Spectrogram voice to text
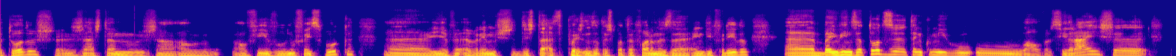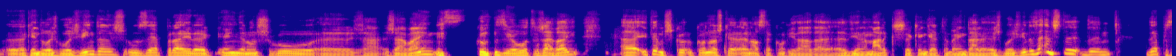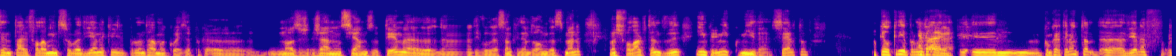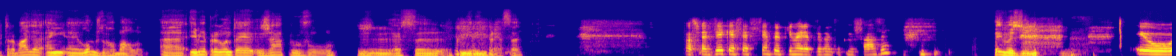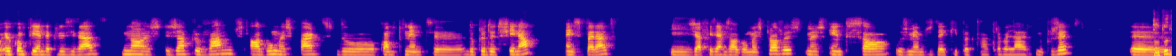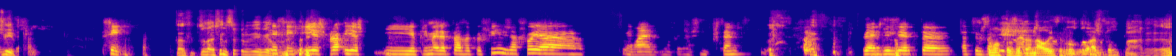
a todos. Já estamos ao, ao vivo no Facebook uh, e haveremos de estar depois nas outras plataformas uh, em diferido. Uh, Bem-vindos a todos. Tenho comigo o Álvaro Cidrais, a quem dou as boas-vindas. O Zé Pereira ainda não chegou, já, já bem. como dizia o outro, já bem. Uh, e temos co connosco a nossa convidada, a Diana Marques, a quem quero também dar as boas-vindas. Antes de, de, de, apresentar e falar muito sobre a Diana, queria lhe perguntar uma coisa, porque uh, nós já anunciámos o tema uh, da divulgação que fizemos ao longo da semana. Vamos falar, portanto, de imprimir comida, certo? O que ele queria perguntar é era, eh, eh, concretamente, a Diana trabalha em, em Lombos de Robalo. Uh, e a minha pergunta é: já provou essa comida impressa? Posso já dizer que essa é sempre a primeira pergunta que me fazem. Imagino. Eu, eu compreendo a curiosidade. Nós já provámos algumas partes do componente do produto final, em separado, e já fizemos algumas provas, mas entre só os membros da equipa que estão a trabalhar no projeto. Estão todos vivos? Sim, Tá, toda a gente sobreviveu. Sim, sim. E, as, e, as, e, a primeira prova que eu fiz já foi há um ano, uma coisa assim. Portanto, podemos dizer que está, tá tudo Estão bem. a fazer análise regular.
